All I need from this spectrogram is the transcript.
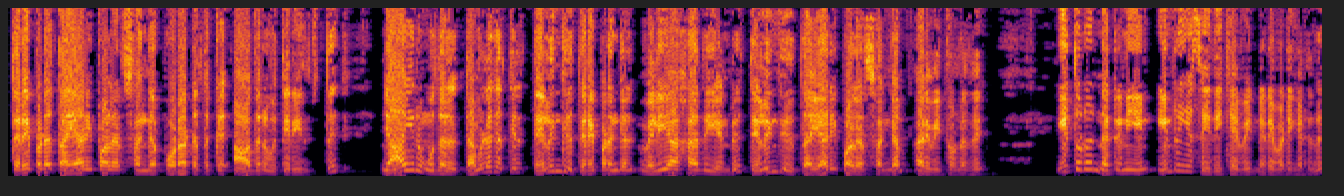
திரைப்பட தயாரிப்பாளர் சங்க போராட்டத்துக்கு ஆதரவு தெரிவித்து ஞாயிறு முதல் தமிழகத்தில் தெலுங்கு திரைப்படங்கள் வெளியாகாது என்று தெலுங்கு தயாரிப்பாளர் சங்கம் அறிவித்துள்ளது. இத்துடன் நட்டினியின் இன்றைய செய்தி சேவை நிறைவடைகிறது.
